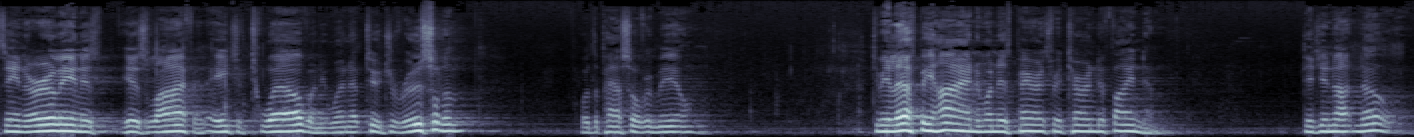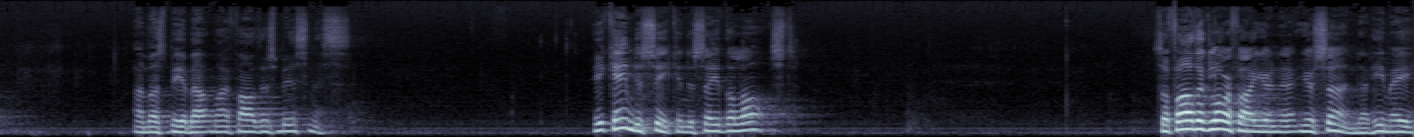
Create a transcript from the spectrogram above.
Seen early in his, his life, at age of 12, when he went up to Jerusalem for the Passover meal, to be left behind when his parents returned to find him. Did you not know? I must be about my father's business. He came to seek and to save the lost. So, Father, glorify your, your Son that he may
